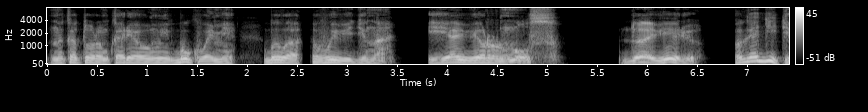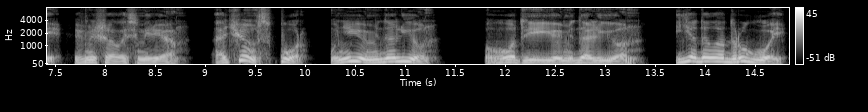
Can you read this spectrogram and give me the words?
на котором корявыми буквами было выведено «Я вернулся». «Да, верю. Погодите», — вмешалась Мириам. «О чем спор? У нее медальон». «Вот ее медальон». Я дала другой,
